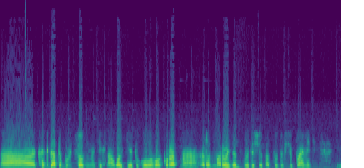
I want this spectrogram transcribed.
э, когда-то будет создана технология, эту голову аккуратно разморозят, вытащат оттуда всю память и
